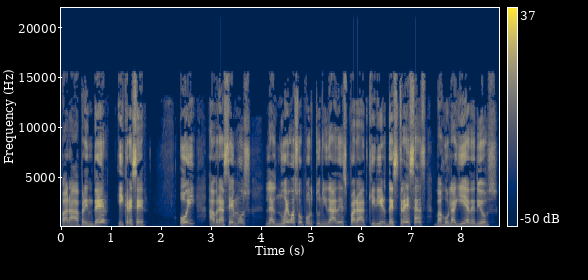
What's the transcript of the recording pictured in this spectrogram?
para aprender y crecer. Hoy abracemos las nuevas oportunidades para adquirir destrezas bajo la guía de Dios.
